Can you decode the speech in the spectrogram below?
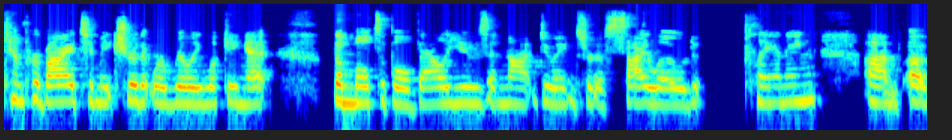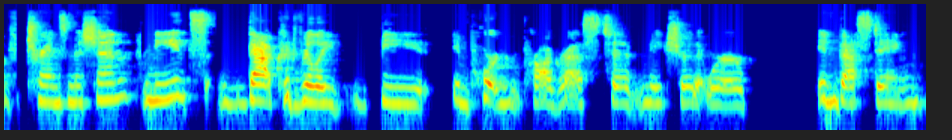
can provide to make sure that we're really looking at the multiple values and not doing sort of siloed planning um, of transmission needs, that could really be important progress to make sure that we're investing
